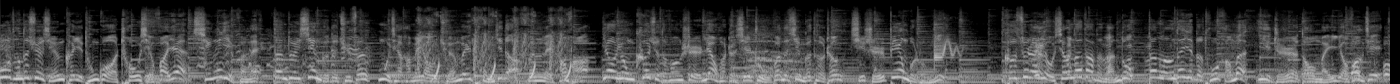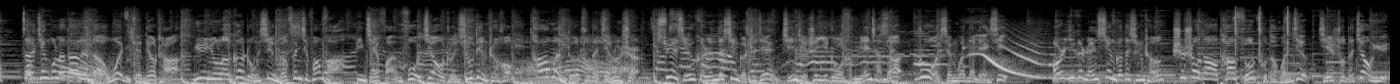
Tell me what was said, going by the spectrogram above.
不同的血型可以通过抽血化验轻易分类，但对性格的区分，目前还没有权威统一的分类方法。要用科学的方式量化这些主观的性格特征，其实并不容易。可虽然有相当大的难度，但冷大爷的同行们一直都没有放弃。在经过了大量的问卷调查，运用了各种性格分析方法，并且反复校准修订之后，他们得出的结论是：血型和人的性格之间仅仅是一种很勉强的弱相关的联系。而一个人性格的形成是受到他所处的环境、接受的教育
